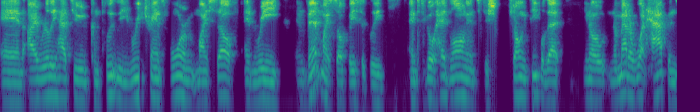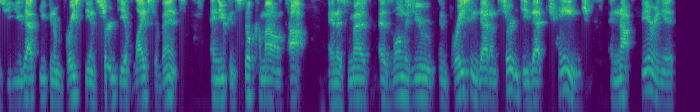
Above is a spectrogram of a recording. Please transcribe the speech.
And I really had to completely retransform myself and reinvent myself basically, and to go headlong into showing people that you know no matter what happens, you have you can embrace the uncertainty of life's events, and you can still come out on top. And as as long as you're embracing that uncertainty, that change, and not fearing it,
